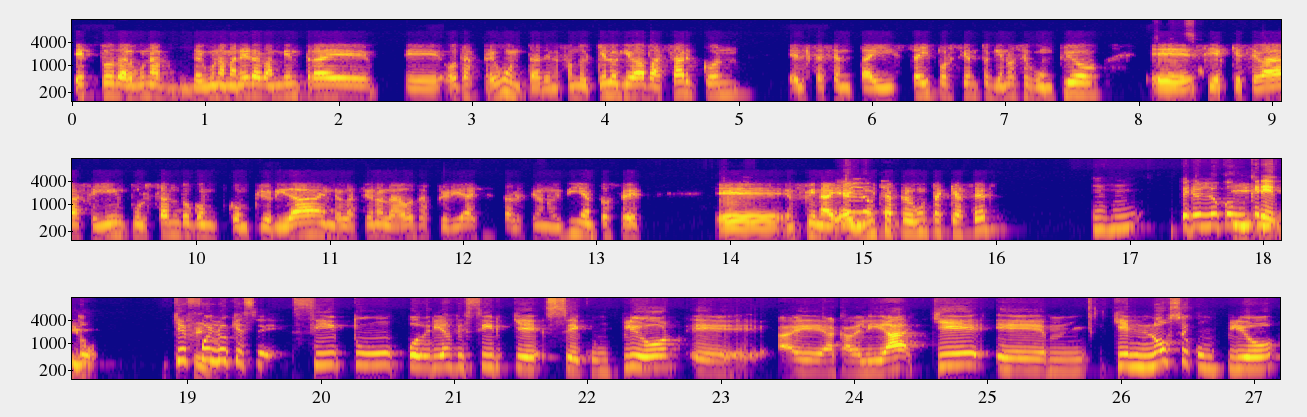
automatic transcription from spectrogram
esto de alguna, de alguna manera también trae eh, otras preguntas. En el fondo, ¿qué es lo que va a pasar con el 66% que no se cumplió? si es que se va a seguir impulsando con, con, prioridad en relación a las otras prioridades que se establecieron hoy día. Entonces, eh, en fin, hay, muchas preguntas que hacer. Pero en lo concreto, ¿qué fue lo que se, si tú podrías decir que se cumplió eh, eh, a cabalidad, qué, qué no se cumplió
